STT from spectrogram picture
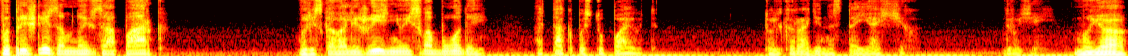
Вы пришли за мной в зоопарк. Вы рисковали жизнью и свободой. А так поступают только ради настоящих друзей. Но я...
